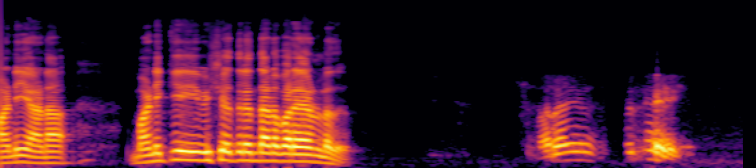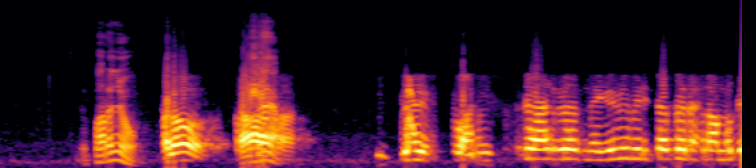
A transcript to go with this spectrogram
മണിയാണ്. മണിക്ക് ഈ വിഷയത്തിൽ എന്താണ് പറയാനുള്ളത്? പറഞ്ഞോ? ഹലോ. വൻകാരുടെ നികുതി പിരിച്ചാൽ നമുക്ക്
